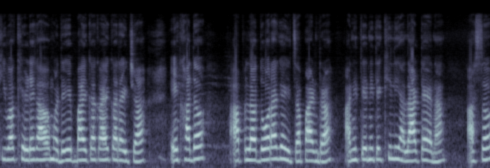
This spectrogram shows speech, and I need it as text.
किंवा खेडेगावामध्ये बायका काय करायच्या एखादं आपला दोरा घ्यायचा पांढरा आणि त्याने देखील ह्या लाट्या आहे ना असं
